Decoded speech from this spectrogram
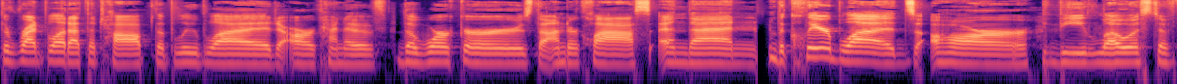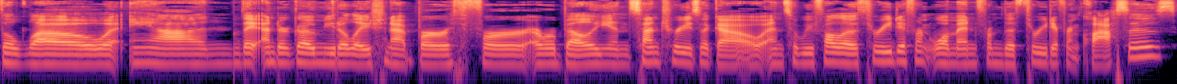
the red blood at the top, the blue blood are kind of the workers, the underclass, and then the clear bloods are the lowest of the low and they undergo mutilation at birth for a rebellion centuries ago. And so we follow three different women from the three different classes.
